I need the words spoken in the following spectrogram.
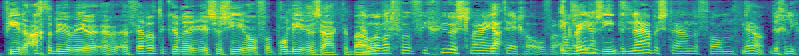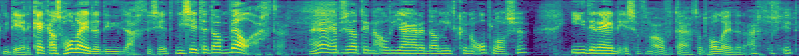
via de achterdeur weer eh, eh, verder te kunnen rechercheren... of proberen een zaak te Ja, bouwen. maar wat voor figuur sla je Ja, tegenover ik weet het niet. de nabestaanden van de geliquideerden? Kijk, als Holleder er niet achter zit, wie zit er dan wel achter? Hè, hebben ze dat in al die jaren dan niet kunnen oplossen? Iedereen is ervan overtuigd dat Holleder erachter zit.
